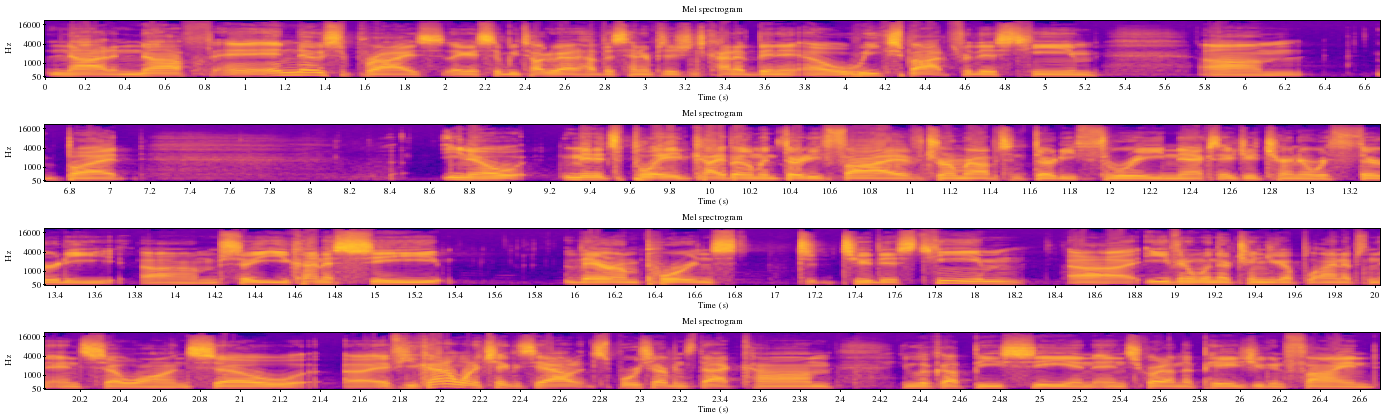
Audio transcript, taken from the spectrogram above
not enough, and, and, no surprise. Like I said, we talked about how the center position's kind of been a weak spot for this team, um, but you know, minutes played, Ky Bowman 35, Jerome Robinson 33, next AJ Turner with 30. Um, so you kind of see their importance to, to this team uh, even when they're changing up lineups and, and so on. So uh, if you kind of want to check this out at sportsreference.com, you look up BC and, and scroll down the page, you can find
